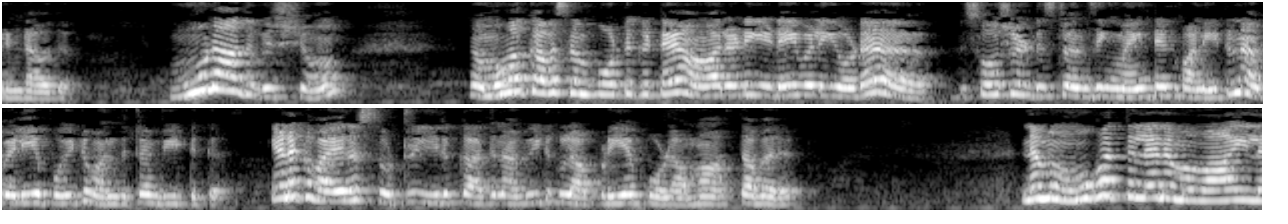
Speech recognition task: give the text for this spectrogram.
ரெண்டாவது. மூணாவது விஷயம் நான் முகக்கவசம் போட்டுக்கிட்டேன் ஆறு அடி இடைவெளியோட சோஷியல் டிஸ்டன்சிங் மெயின்டைன் பண்ணிட்டு நான் வெளியே போயிட்டு வந்துட்டேன் வீட்டுக்கு. எனக்கு வைரஸ் தொற்று இருக்காது நான் வீட்டுக்குள்ள அப்படியே போலாமா? தவறு. நம்ம முகத்துல நம்ம வாயில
